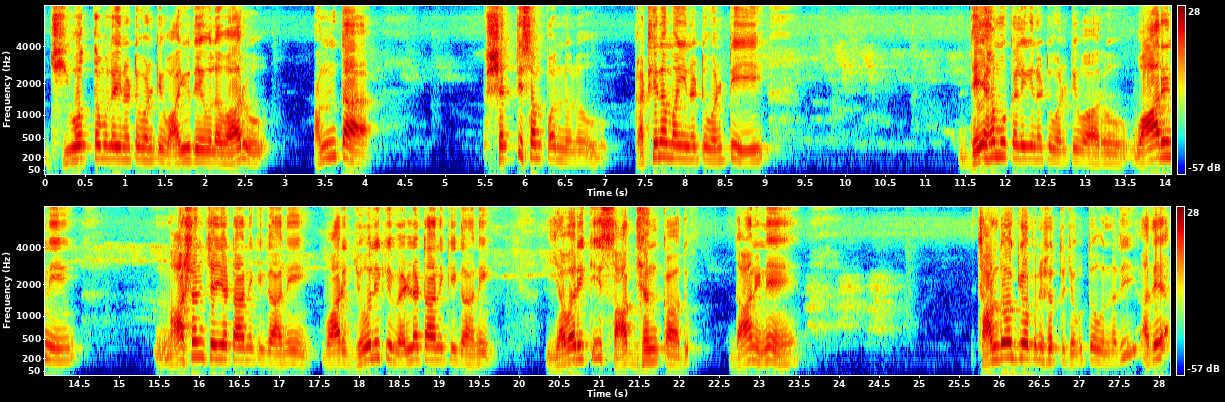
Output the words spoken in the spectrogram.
జీవోత్తములైనటువంటి వాయుదేవుల వారు అంత శక్తి సంపన్నులు కఠినమైనటువంటి దేహము కలిగినటువంటి వారు వారిని నాశం చేయటానికి కానీ వారి జోలికి వెళ్ళటానికి కానీ ఎవరికీ సాధ్యం కాదు. దానినే చాందోగ్యోపనిషత్తు చెబుతూ ఉన్నది. అదే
